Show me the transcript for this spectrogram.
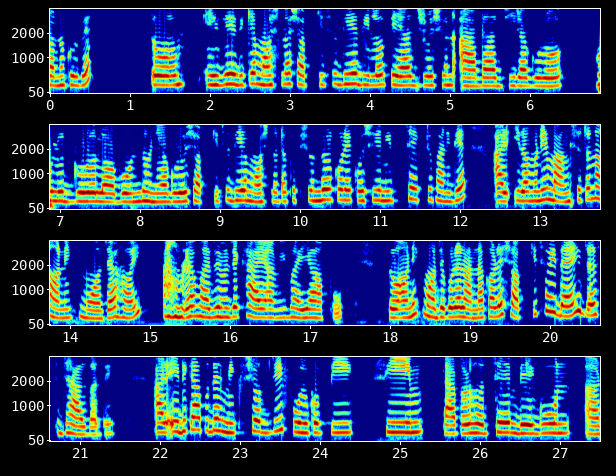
রান্না করবে। তো এই যে এদিকে মশলা সব কিছু দিয়ে দিল। পেঁয়াজ, রসুন, আদা, জিরা গুঁড়ো, হলুদ গুঁড়ো, লবণ, ধনিয়া গুঁড়ো সব কিছু দিয়ে মশলাটা খুব সুন্দর করে কষিয়ে নিচ্ছে একটু পানি দিয়ে। আর ইরামনির মাংসটা না অনেক মজা হয়। আমরা মাঝে মাঝে খাই, আমি, ভাইয়া, আপু। তো অনেক মজা করে রান্না করে সব কিছুই দেয়, জাস্ট ঝাল বাদে। আর এদিকে আপুদের মিক্স সবজি, ফুলকপি, সিম, তারপর হচ্ছে বেগুন আর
